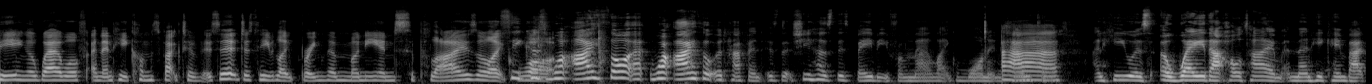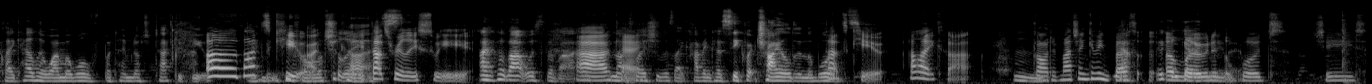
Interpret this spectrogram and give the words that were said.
being a werewolf and then he comes back to visit. Does he like bring them money and supplies or like See, because what? what I thought, what I thought would happen is that she has this baby from their like one encounter, Ah. and he was away that whole time, and then he came back like, "Hello, I'm a wolf, but I'm not attacking you." Oh, that's cute control of the actually. That's really sweet. I thought that was the vibe, Ah, and okay. that's why she was like having her secret child in the woods. That's cute. I like that. God, imagine giving. Yeah, birth go alone in the though. woods. Jeez.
